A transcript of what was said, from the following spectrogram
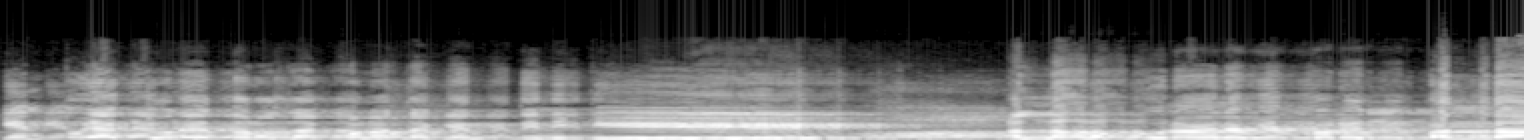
কিন্তু একজনের দরজা খোলা থাকেন, তিনি কে? আল্লাহ রাব্বুল আলামিন বলেন, বান্দা,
